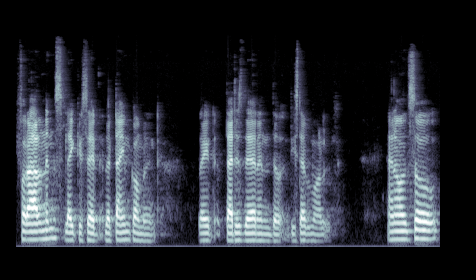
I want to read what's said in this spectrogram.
for RNNs, like you said, the time component, right? That is there in the, these type of models. And also,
